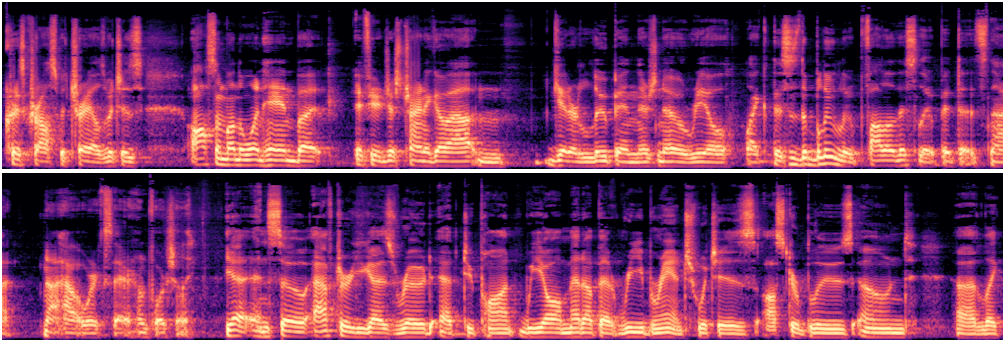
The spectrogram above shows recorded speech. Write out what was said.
crisscrossed with trails, which is awesome on the one hand, but if you're just trying to go out and get a loop in, there's no real like this is the blue loop, follow this loop. It, it's not not how it works there, unfortunately. Yeah, and so after you guys rode at DuPont, we all met up at Reeb Ranch, which is Oskar Blues owned, uh, like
